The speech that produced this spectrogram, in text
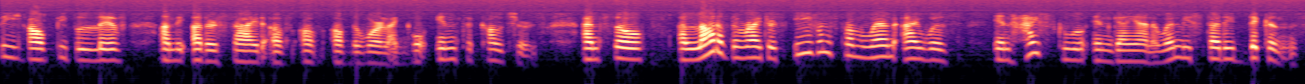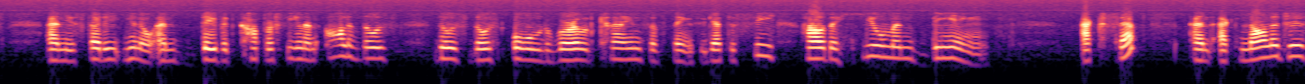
see how people live on the other side of, of, of the world. I go into cultures. And so a lot of the writers, even from when I was in high school in Guyana, when we studied Dickens, and you study, you know, and David Copperfield and all of those those those old world kinds of things. You get to see how the human being accepts and acknowledges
